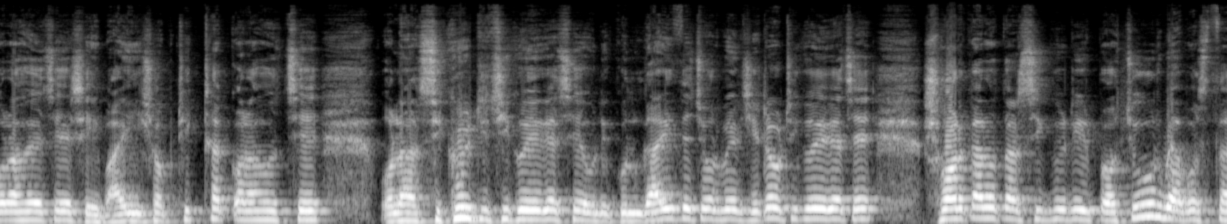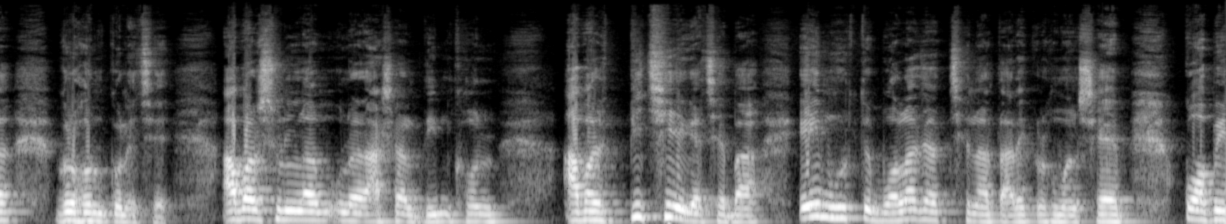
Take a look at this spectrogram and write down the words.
করা হয়েছে, সেই বাড়ি সব ঠিকঠাক করা হচ্ছে, ওনার সিকিউরিটি ঠিক হয়ে গেছে, উনি কোন গাড়িতে চড়বেন সেটাও ঠিক হয়ে গেছে, সরকারও তার সিকিউরিটির প্রচুর ব্যবস্থা গ্রহণ করেছে। আবার শুনলাম ওনার আসার দিনক্ষণ আবার পিছিয়ে গেছে বা এই মুহূর্তে বলা যাচ্ছে না তারেক রহমান সাহেব কবে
